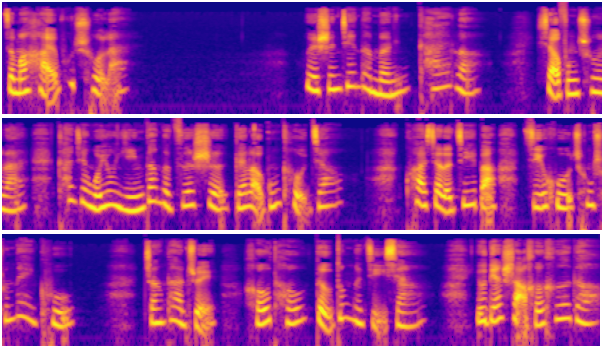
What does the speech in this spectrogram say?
怎么还不出来？卫生间的门开了，小峰出来，看见我用淫荡的姿势给老公口交，胯下的鸡巴几乎冲出内裤，张大嘴，喉头抖动了几下，有点傻呵呵的，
